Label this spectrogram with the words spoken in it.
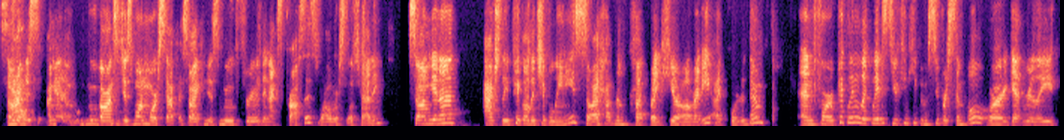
So you I'm know, just I'm gonna move on to just one more step so I can just move through the next process while we're still chatting. So I'm gonna actually pickle the cipollinis. So I have them cut right here already. I quartered them. And for pickling liquids, you can keep them super simple or get really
